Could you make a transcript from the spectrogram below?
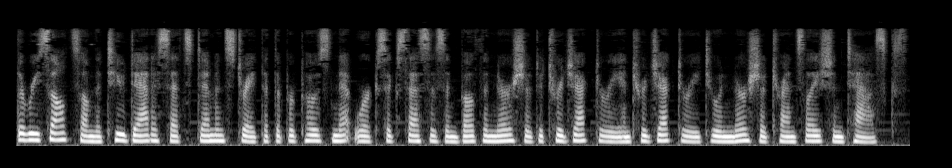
The results on the two datasets demonstrate that the proposed network successes in both inertia to trajectory and trajectory to inertia translation tasks.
